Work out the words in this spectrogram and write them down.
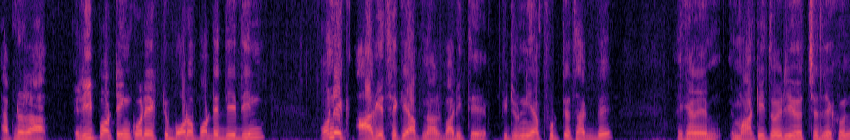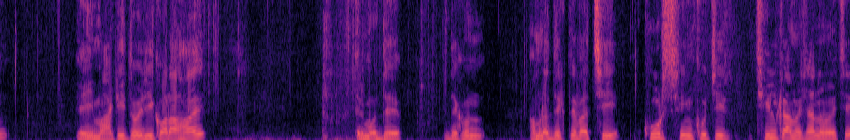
আপনারা রিপটিং করে একটু বড় পটে দিয়ে দিন। অনেক আগে থেকে আপনার বাড়িতে পিটুনিয়া ফুটতে থাকবে। এখানে মাটি তৈরি হচ্ছে, দেখুন। এই মাটি তৈরি করা হয়। এর মধ্যে, দেখুন, আমরা দেখতে পাচ্ছি খুর শিংকুচির ছিলকা মেশানো হয়েছে।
